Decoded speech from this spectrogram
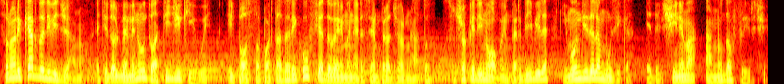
Sono Riccardo Di Vigiano e ti do il benvenuto a TG Kiwi, il posto a portata di cuffia dove rimanere sempre aggiornato su ciò che di nuovo imperdibile i mondi della musica e del cinema hanno da offrirci.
